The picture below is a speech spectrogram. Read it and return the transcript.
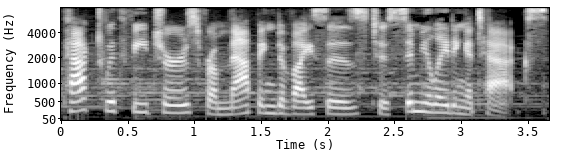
packed with features from mapping devices to simulating attacks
